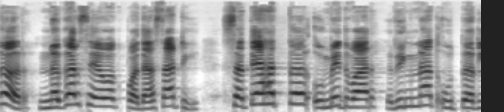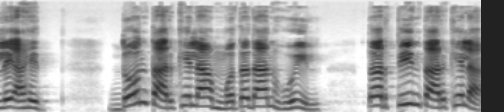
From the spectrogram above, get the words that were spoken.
तर नगरसेवक पदासाठी सत्याहत्तर उमेदवार रिंगणात उतरले आहेत. दोन तारखेला मतदान होईल तर तीन तारखेला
